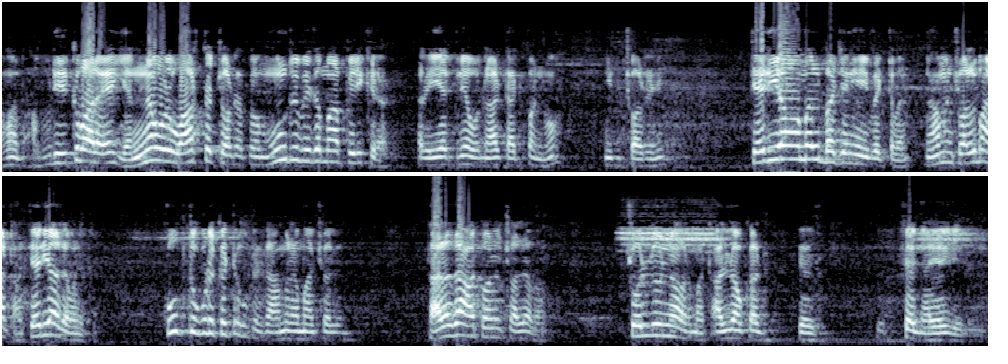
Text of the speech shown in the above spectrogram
அவன் அப்படி இருக்கவாறு என்ன ஒரு வார்த்தை சொல்றப்ப மூன்று விதமா பிரிக்கிறார். அதை ஏற்கனவே ஒரு நாள் டச் பண்ணும் இது சொல்றேன். தெரியாமல் பஜனையை விட்டவன். நாமன் சொல்ல மாட்டான். தெரியாது அவனுக்கு. கூப்பிட்டு கூட கெட்டு கூப்பிட்டு ராமராமா சொல்லு தலை தான் ஆட்டோன்னு சொல்லவா? சொல்லுன்னு வர மாட்டான் அதில் உட்காந்து எழுது சரி நான் எழுதிடுறேன்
